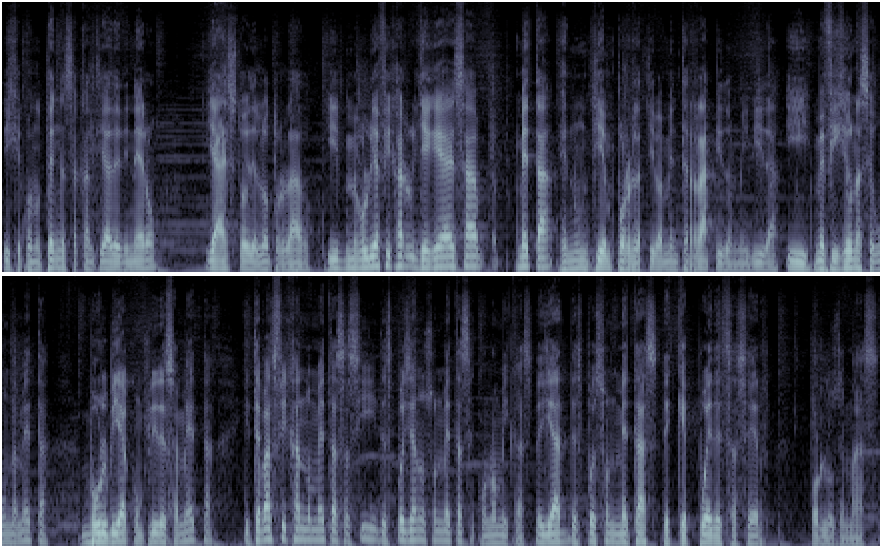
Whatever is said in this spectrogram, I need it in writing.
Dije, cuando tenga esa cantidad de dinero, ya estoy del otro lado. Y me volví a fijar, llegué a esa meta en un tiempo relativamente rápido en mi vida y me fijé una segunda meta. Volví a cumplir esa meta. Y te vas fijando metas así, después ya no son metas económicas, ya después son metas de qué puedes hacer por los demás.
